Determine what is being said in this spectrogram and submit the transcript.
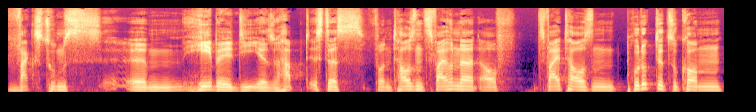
Wachstumshebel, ähm, die ihr so habt? Ist das von 1200 auf 2000 Produkte zu kommen?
